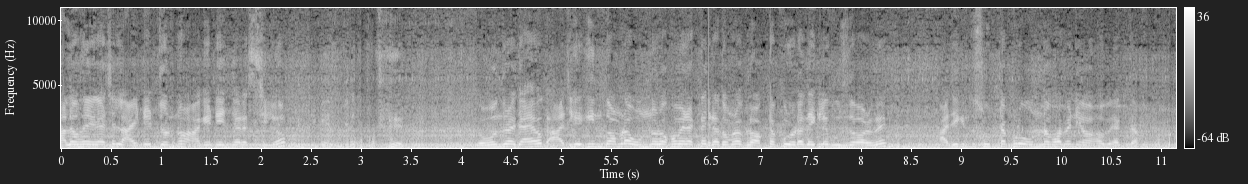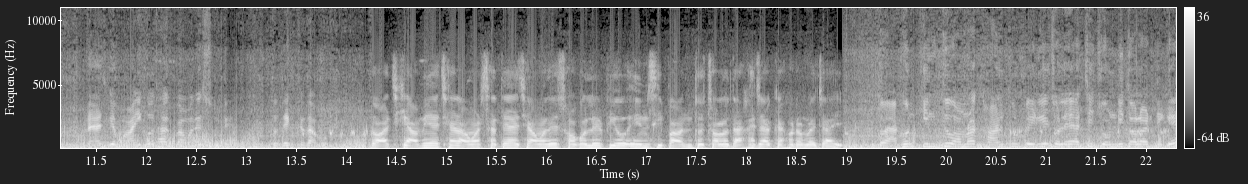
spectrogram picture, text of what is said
ভালো হয়ে গেছে লাইটের জন্য আগে ডেঞ্জারাস ছিল। তো বন্ধুরা যাই হোক আজকে কিন্তু আমরা অন্য রকমের একটা এটা তোমরা ব্লগটা পুরোটা দেখলে বুঝতে পারবে। আজকে কিন্তু শ্যুটটা পুরো অন্যভাবে নেওয়া হবে একদম। মানে আজকে মাইকও থাকবে আমাদের শুটে তো দেখতে থাকো। তো আজকে আমি আছি আর আমার সাথে আছে আমাদের সকলের প্রিয় এমসি পান তো চলো দেখা যাক এখন আমরা যাই। তো এখন কিন্তু আমরা খানপুর পেরিয়ে চলে যাচ্ছি চণ্ডীতলার দিকে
